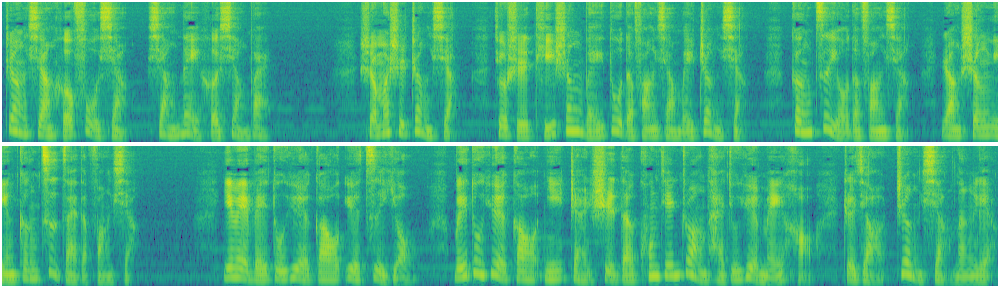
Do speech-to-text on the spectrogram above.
正向和负向，向内和向外。什么是正向？就是提升维度的方向为正向，更自由的方向，让生命更自在的方向。因为维度越高越自由，维度越高，你展示的空间状态就越美好，这叫正向能量。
